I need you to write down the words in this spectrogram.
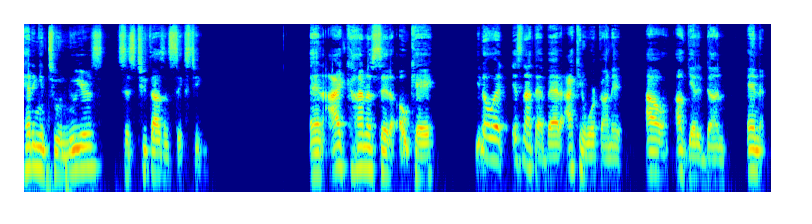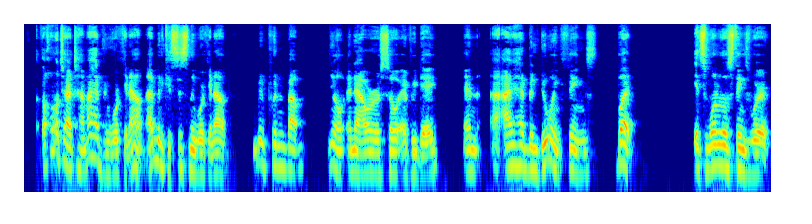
heading into a New Year's since 2016. And I kind of said, okay, you know what? It's not that bad. I can work on it. I'll I'll get it done. And the whole entire time I had been working out. I've been consistently working out been putting about you know an hour or so every day, and I had been doing things, but it's one of those things where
